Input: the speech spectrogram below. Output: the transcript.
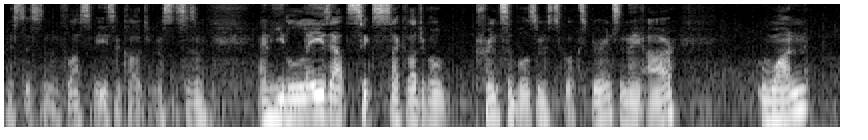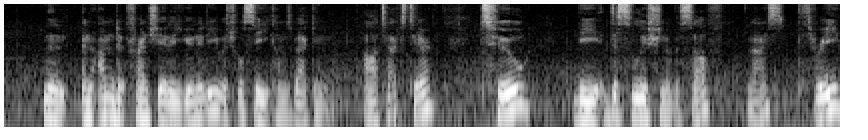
mysticism and philosophy, psychology, mysticism. And he lays out six psychological principles of mystical experience, and they are one, an undifferentiated unity, which we'll see comes back in our text here. Two, the dissolution of the self. Nice. Three,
